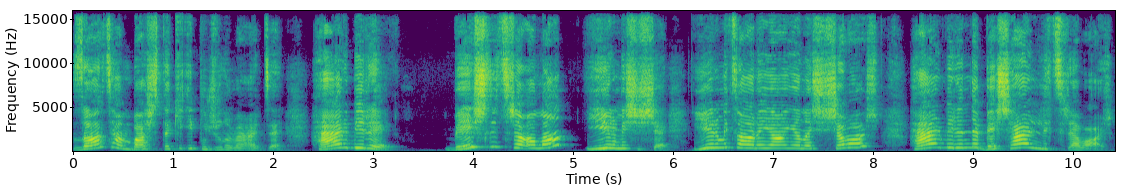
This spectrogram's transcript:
zaten baştaki ipucunu verdi. Her biri 5 litre alan 20 şişe. 20 tane yan yana şişe var. Her birinde 5'er litre var.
